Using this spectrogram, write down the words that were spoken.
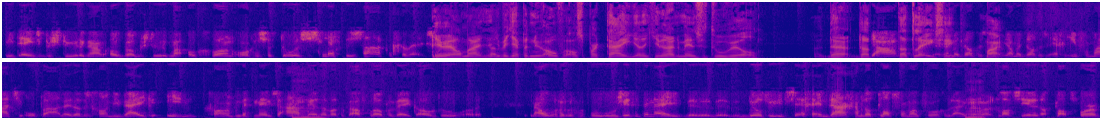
niet eens bestuurlijk, maar ook wel bestuurlijk, maar ook gewoon organisatorisch slechte zaken geweest. Jawel, maar je, je hebt het nu over als partij dat je naar de mensen toe wil. Daar, dat, dat lees ja, ik. Maar dat is, Maar- ja, maar dat is echt informatie ophalen. Hè. Dat is gewoon die wijken in. Gewoon met mensen aanbellen, wat ik de afgelopen weken ook doe. Nou, hoe, hoe zit het ermee? Wilt u iets zeggen? En daar gaan we dat platform ook voor gebruiken. We lanceren dat platform.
